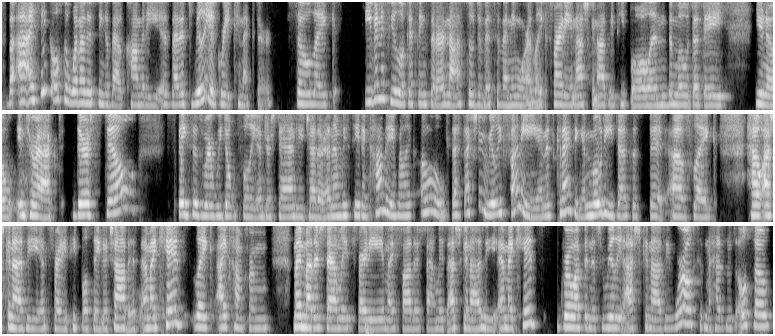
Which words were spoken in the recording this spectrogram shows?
But I think also one other thing about comedy is that it's really a great connector. So like even if you look at things that are not so divisive anymore, like Sephardi and Ashkenazi people and the mode that they, you know, interact, there's still spaces where we don't fully understand each other. And then we see it in comedy and we're like, oh, that's actually really funny and it's connecting. And Modi does this bit of like how Ashkenazi and Sephardi people say good Shabbos. And my kids, like I come from my mother's family is Sephardi, my father's family is Ashkenazi. And my kids grow up in this really Ashkenazi world because my husband's also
